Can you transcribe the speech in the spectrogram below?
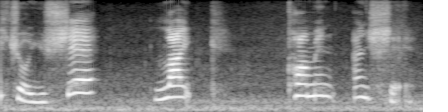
Make sure you share, like, comment and share.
